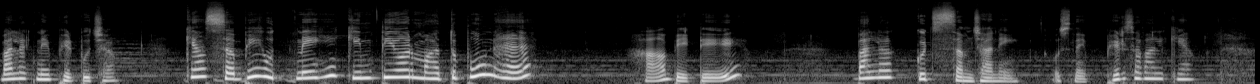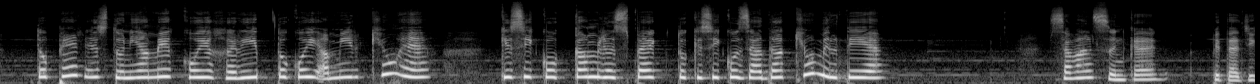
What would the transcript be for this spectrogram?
बालक ने फिर पूछा, क्या सभी उतने ही कीमती और महत्वपूर्ण हैं? हाँ बेटे। बालक कुछ समझा नहीं, उसने फिर सवाल किया तो फिर इस दुनिया में कोई गरीब तो कोई अमीर क्यों है? किसी को कम रिस्पेक्ट तो किसी को ज़्यादा क्यों मिलती है? सवाल सुनकर पिताजी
